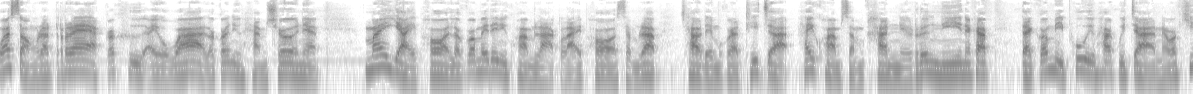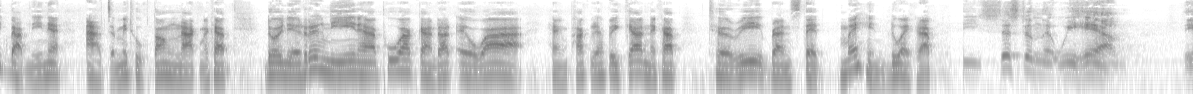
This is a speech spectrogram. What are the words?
ว่าสองรัฐแรกก็คือไอโอวาแล้วก็นิวแฮมเชอร์เนี่ยไม่ใหญ่พอแล้วก็ไม่ได้มีความหลากหลายพอสำหรับชาวเดโมแครตที่จะให้ความสำคัญในเรื่องนี้นะครับแต่ก็มีผู้วิพากษ์วิจารณ์นะว่าคิดแบบนี้เนี่ยอาจจะไม่ถูกต้องนักนะครับ โดยในเรื่องนี้นะฮะผู้ว่าการรัฐไอโอวาแห่งพรรครีพับลิกันนะครับเทอร์รี่แบรนสเตดไม่เห็นด้วยครับ The system that we have, the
